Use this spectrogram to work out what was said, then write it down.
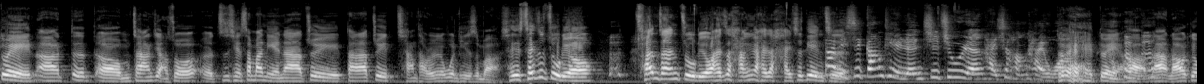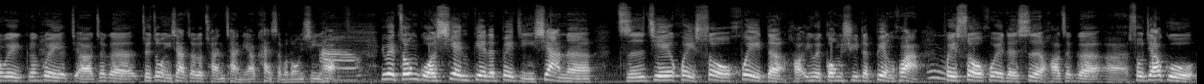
对啊，这呃，我们常常讲说，呃，之前上半年呢，最大家最常讨论的问题是什么？谁谁是主流？船产主流还是航运还是还是电子？到底是钢铁人、蜘蛛人还是航海王？对对哈，然后然后各位各位呃，这个追踪一下这个船产，你要看什么东西哈？因为中国限电的背景下呢，直接会受惠的，哈，因为供需的变化，会受惠的是哈这个呃塑胶股、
